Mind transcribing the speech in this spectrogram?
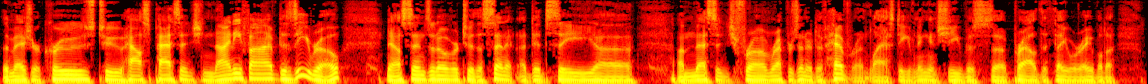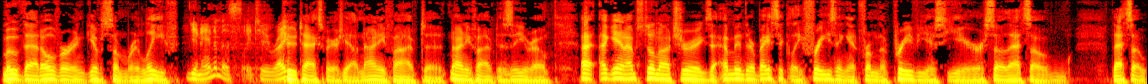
The measure cruised to House passage 95 to 0. Now sends it over to the Senate. I did see uh, a message from Representative Heavrin last evening, and she was uh, proud that they were able to move that over and give some relief Unanimously, too, right? to taxpayers. Yeah, ninety-five to ninety-five to zero. Uh, again, I'm still not sure exactly. I mean, they're basically freezing it from the previous year, so that's a that's a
